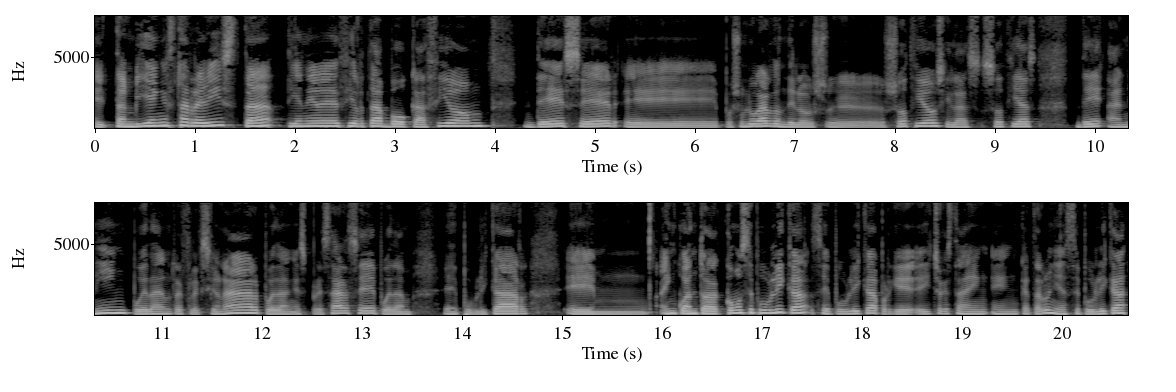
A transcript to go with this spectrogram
Eh, también esta revista tiene cierta vocación de ser eh, pues un lugar donde los eh, socios y las socias de ANIN puedan reflexionar, puedan expresarse, puedan publicar. Em, en cuanto a cómo se publica, se publica, porque he dicho que está en, en, Cataluña, se publica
